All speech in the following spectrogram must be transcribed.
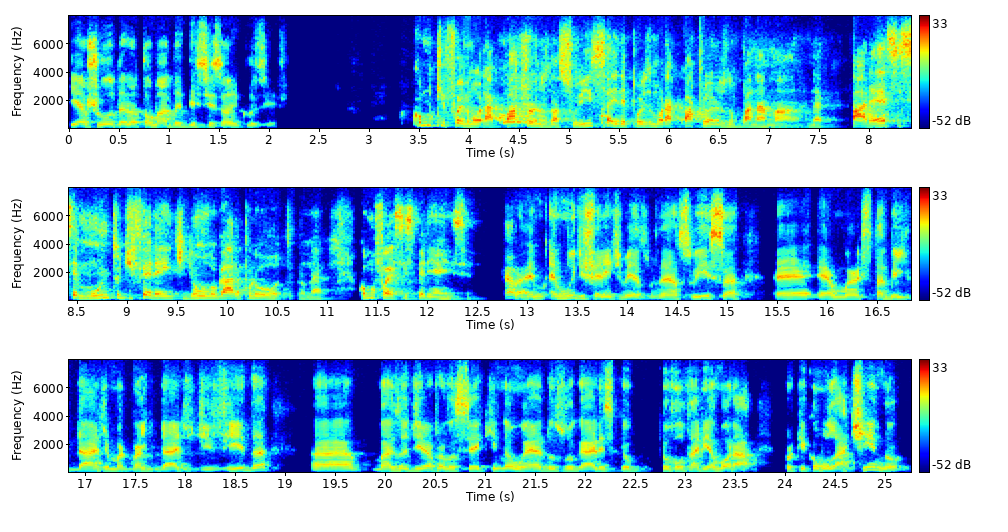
e ajuda na tomada de decisão, inclusive. Como que foi morar quatro anos na Suíça e depois morar quatro anos no Panamá? Né? Parece ser muito diferente de um lugar para o outro, né? Como foi essa experiência? Cara, é, é, muito diferente mesmo, né? A Suíça é, é uma estabilidade, uma qualidade de vida, uh, mas eu diria para você que não é dos lugares que eu, que eu voltaria a morar, porque como latino,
